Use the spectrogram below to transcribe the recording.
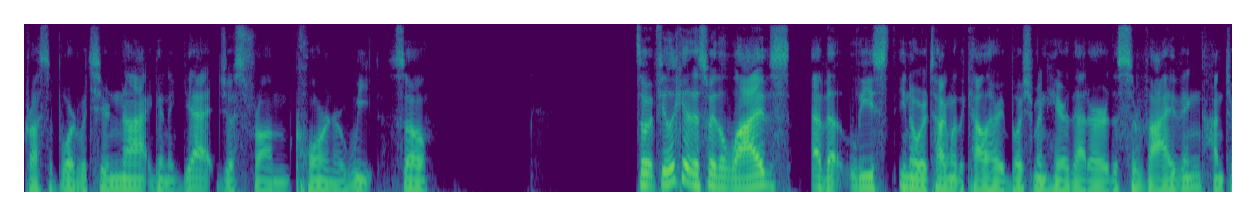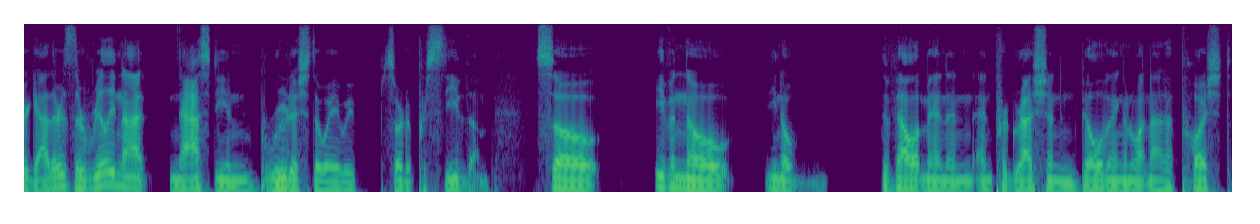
across the board, which you're not going to get just from corn or wheat. So, so if you look at it this way, the lives of at least, you know, we're talking about the Kalahari Bushmen here that are the surviving hunter gatherers. They're really not nasty and brutish the way we sort of perceive them. So even though, you know, development and, and progression and building and whatnot have pushed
